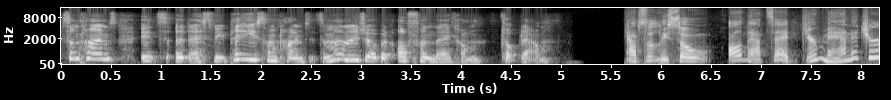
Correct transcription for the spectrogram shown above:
Sometimes it's an SVP, sometimes it's a manager, but often they come top down. Absolutely. So, all that said, your manager,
